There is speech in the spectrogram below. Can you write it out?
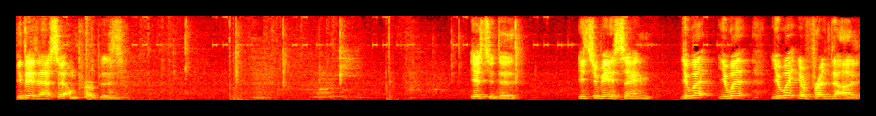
did that shit on purpose. Yes, you did. You should be ashamed. You let you let you let your friend die.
